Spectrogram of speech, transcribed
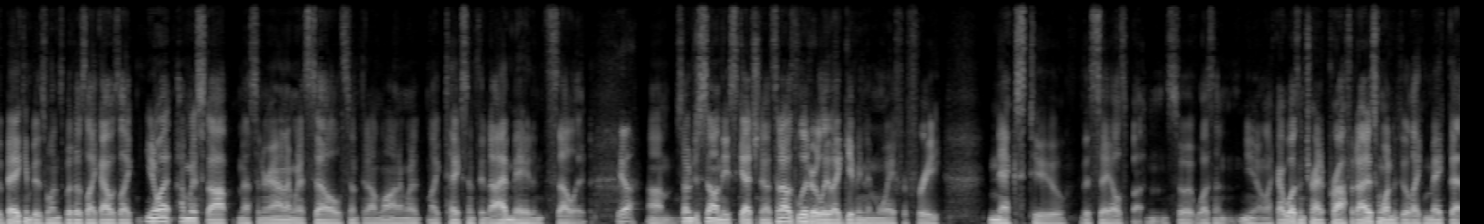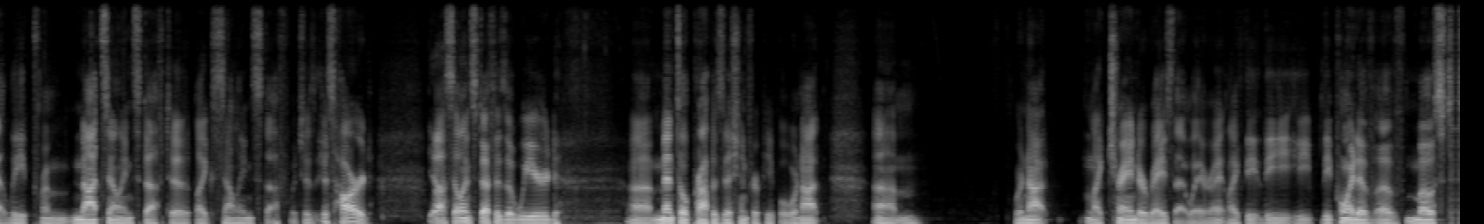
the bacon biz ones but it was like i was like you know what? I'm gonna stop messing around. I'm gonna sell something online. I'm gonna like take something that i made and sell it. Yeah. Um so i'm just selling these sketch notes and i was literally like giving them away for free next to the sales button. So it wasn't you know like i wasn't trying to profit. I just wanted to like make that leap from not selling stuff to like selling stuff which is is hard. Yeah. Uh, selling stuff is a weird uh, mental proposition for people. We're not um we're not like trained or raised that way, right? Like the the the point of of most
